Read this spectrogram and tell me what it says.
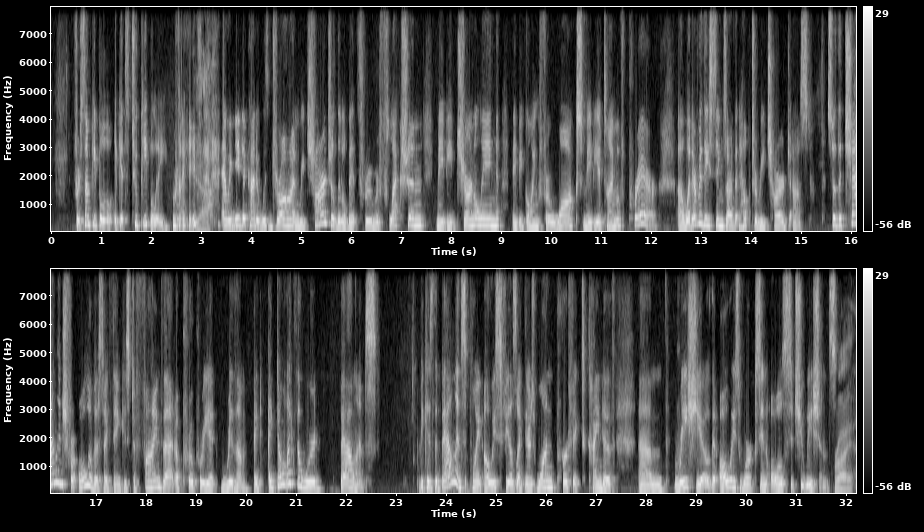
for some people it gets too peoply right? Yeah. and we need to kind of withdraw and recharge a little bit through reflection maybe journaling maybe going for walks maybe a time of prayer uh, whatever these things are that help to recharge us. So the challenge for all of us i think is to find that appropriate rhythm. I, I don't like the word balance because the balance point always feels like there's one perfect kind of um, ratio that always works in all situations. Right.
